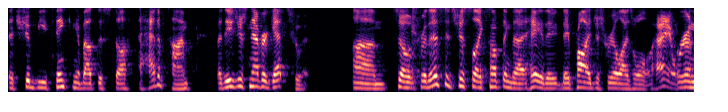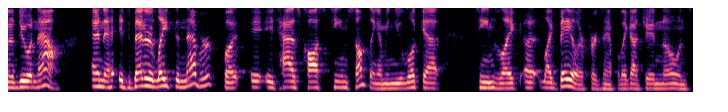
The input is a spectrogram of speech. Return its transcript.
that should be thinking about this stuff ahead of time, but these just never get to it. Um, so for this, it's just like something that hey, they they probably just realize, well, hey, we're gonna do it now, and it's better late than never. But it, it has cost teams something. I mean, you look at teams like uh, like Baylor, for example, they got Jaden Owens,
